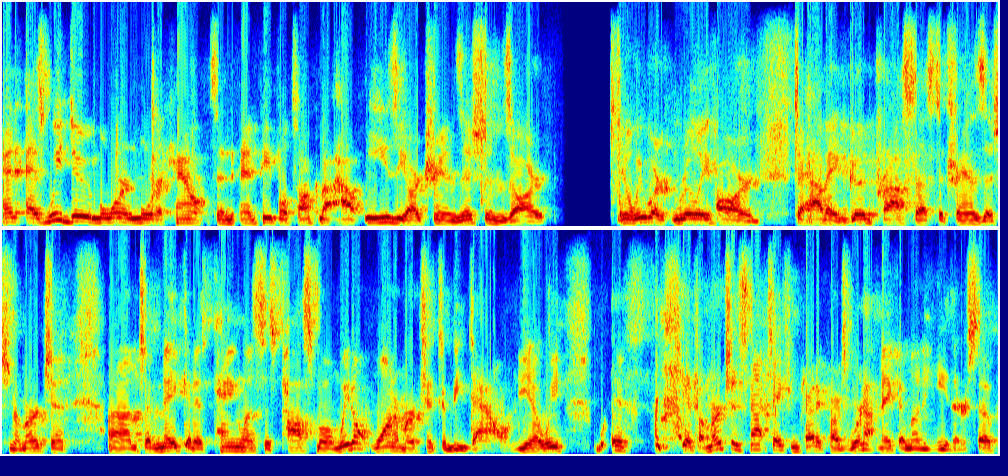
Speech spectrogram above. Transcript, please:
and as we do more and more accounts and, and people talk about how easy our transitions are you know, we work really hard to have a good process to transition a merchant um, to make it as painless as possible. And we don't want a merchant to be down. You know, we if if a merchant's not taking credit cards, we're not making money either. So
